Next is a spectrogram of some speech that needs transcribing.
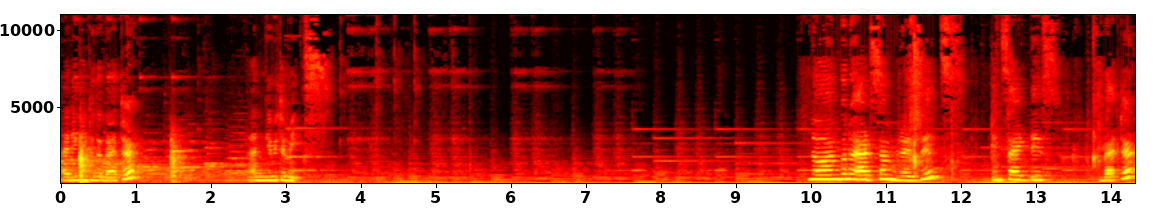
Adding into the batter and give it a mix. Now I'm going to add some raisins inside this batter.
